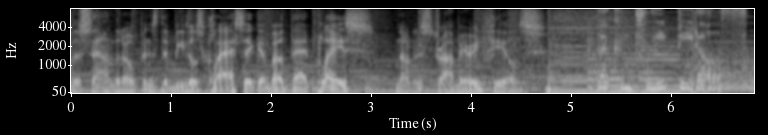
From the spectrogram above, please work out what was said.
the sound that opens the Beatles classic about that place known as Strawberry Fields. The Complete Beatles.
